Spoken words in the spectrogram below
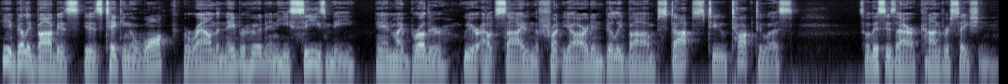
He, Billy Bob, is, is taking a walk around the neighborhood and he sees me and my brother. We are outside in the front yard and Billy Bob stops to talk to us. So this is our conversation.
